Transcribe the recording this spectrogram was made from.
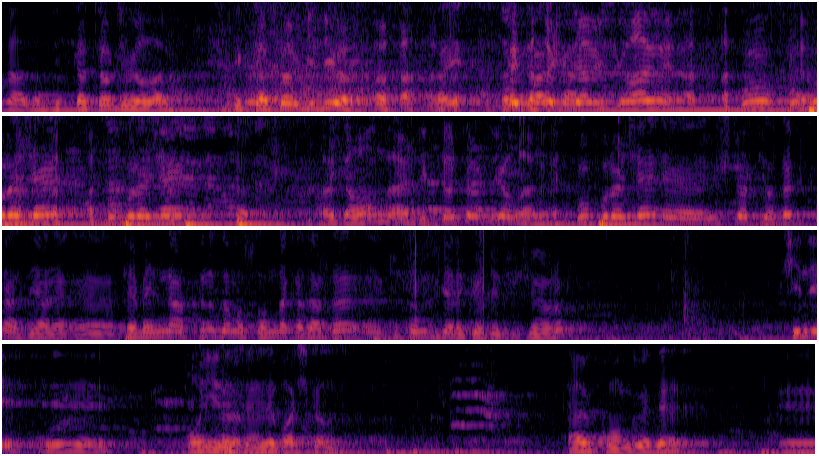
yapmamız lazım. Diktatör diyorlar. Diktatör gidiyor. Sayın, Sayın Daha Başkan, güzel bir şey var mı ya? bu, bu proje, bu proje, Ha, tamam da diktatör diyorlar. bu proje e, 3-4 yılda bitmez. Yani e, temelini attınız ama sonuna kadar da e, gitmemiz gerekiyor diye düşünüyorum. Şimdi e, 17 ederim. senede başkanım. Her kongrede e,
